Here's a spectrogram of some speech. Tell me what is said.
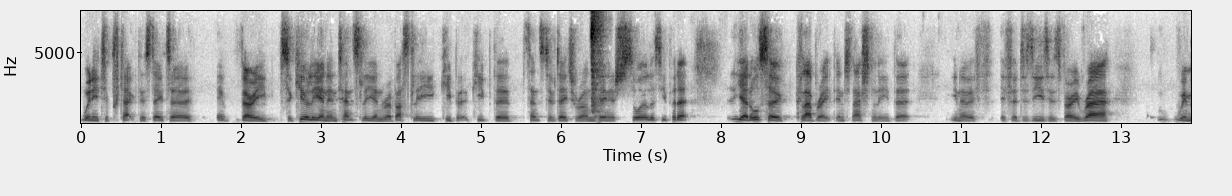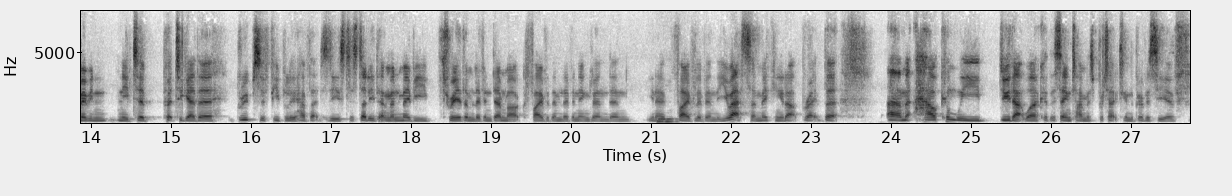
we need to protect this data very securely and intensely and robustly, keep it, keep the sensitive data on Danish soil, as you put it yet also collaborate internationally that you know if if a disease is very rare we maybe need to put together groups of people who have that disease to study them and maybe three of them live in denmark five of them live in england and you know mm-hmm. five live in the us i'm making it up right but um, how can we do that work at the same time as protecting the privacy of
